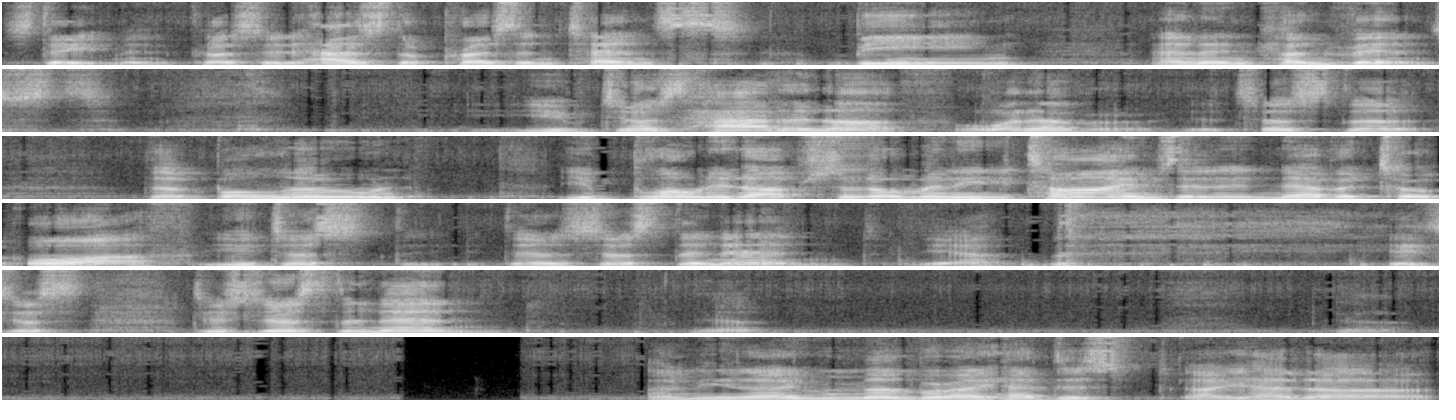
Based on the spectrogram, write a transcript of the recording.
statement because it has the present tense being and then convinced. You've just had enough or whatever. It's just the the balloon you've blown it up so many times and it never took off. You just there's just an end. Yeah. it's just there's just an end. Yeah. Yeah. I mean, I remember I had this, I had a,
